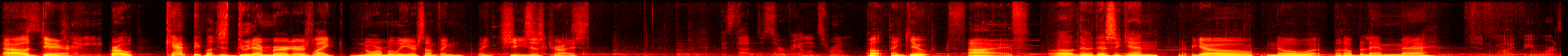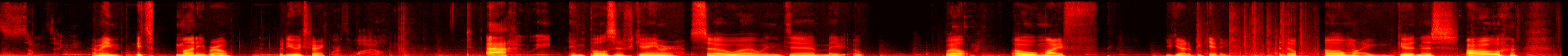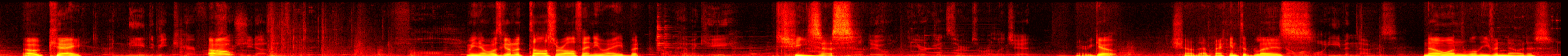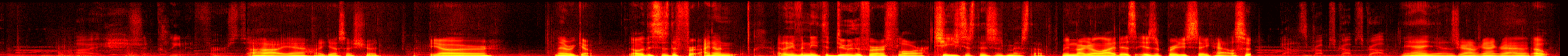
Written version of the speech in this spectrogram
Make it look Oh nice dear. Bro, can't people just do their murders like normally or something? Like Jesus Christ. Is that the surveillance room? Well, thank you. Five. We'll do this again. There we go. No problem. I It might be worth something. mean, it's money, bro. What do you expect? Worthwhile. Ah! Impulsive gamer. So, uh, we need to maybe... Oh. Well. Oh my... F you gotta be kidding. I don't- Oh my goodness. Oh! Okay. I need to be careful Oh. so she doesn't fall. I mean, I was gonna toss her off anyway, but... Don't have a key. Jesus. Do. Your concerns were legit. There we go. Shove that back into place. No one will even notice. No one will even notice. I should clean it first. Ah, yeah, I guess I should. There we are. There we go. Oh, this is the first. I don't. I don't even need to do the first floor. Jesus, this is messed up. I mean, not gonna lie, this is a pretty sick house. Gotta scrub, scrub, scrub. yeah, yeah. scrap, scrap, scrap. Oh,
